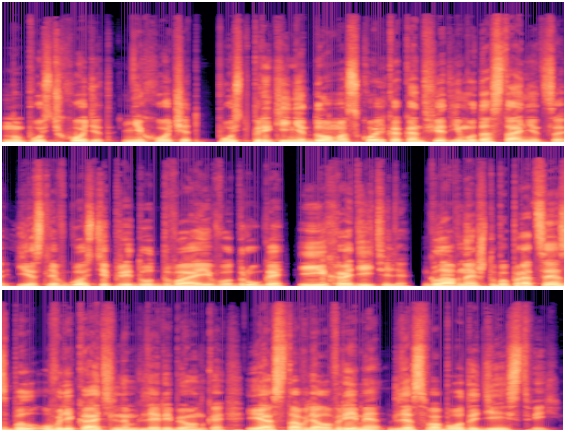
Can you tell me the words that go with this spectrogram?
ну пусть ходит. Не хочет, пусть прикинет дома, сколько конфет ему достанется, если в гости придут два его друга и их родители. Главное, чтобы процесс был увлекательным для ребенка и оставлял время для свободы действий.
